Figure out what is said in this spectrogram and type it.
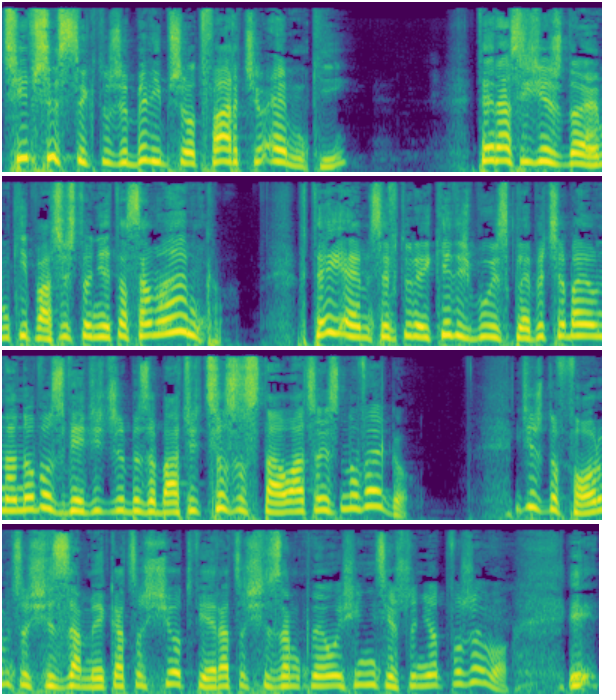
ci wszyscy, którzy byli przy otwarciu Emki, teraz idziesz do Emki, patrzysz, to nie ta sama Emka. W tej Emce, w której kiedyś były sklepy, trzeba ją na nowo zwiedzić, żeby zobaczyć, co zostało, a co jest nowego. Idziesz do forum, coś się zamyka, coś się otwiera, coś się zamknęło i się nic jeszcze nie otworzyło. I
